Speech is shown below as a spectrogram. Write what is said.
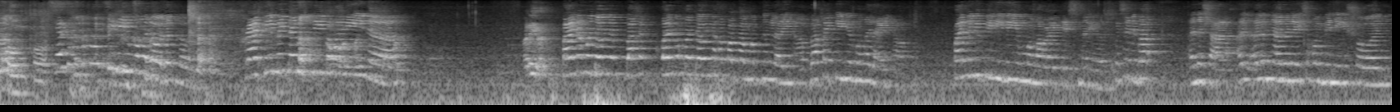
Phone toss. Kasi naman sila yung mga lola at lola. Prati, may tanong dito kanina. Ano yan? Paano mo daw, na- bakit, paano ka daw nakapag-come up ng line-up? Bakit yun yung mga line-up? Paano nyo pinili yung mga artist na yun? Kasi di ba, ano siya, al- alam namin na isa combination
